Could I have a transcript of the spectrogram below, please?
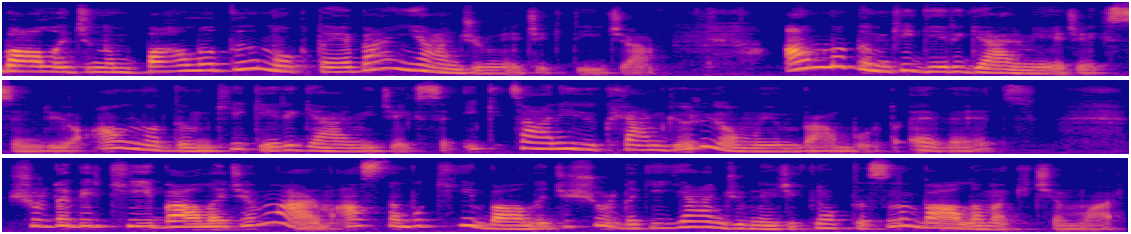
bağlacının bağladığı noktaya ben yan cümlecik diyeceğim. Anladım ki geri gelmeyeceksin diyor. Anladım ki geri gelmeyeceksin. İki tane yüklem görüyor muyum ben burada? Evet. Şurada bir ki bağlacım var mı? Aslında bu ki bağlacı şuradaki yan cümlecik noktasını bağlamak için var.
